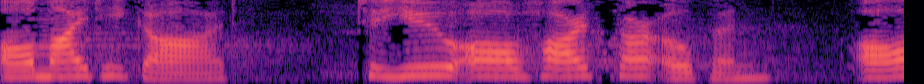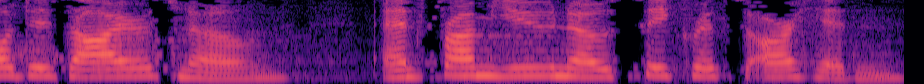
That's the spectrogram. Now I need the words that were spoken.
Almighty God, to you all hearts are open, all desires known, and from you no secrets are hidden.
